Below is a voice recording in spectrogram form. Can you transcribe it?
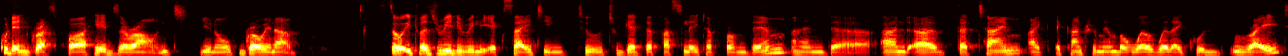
couldn't grasp our heads around you know growing up. So it was really really exciting to to get the first letter from them. And uh, and uh, that time I, I can't remember well whether i could write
